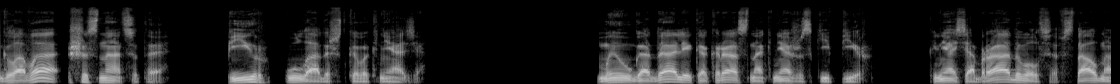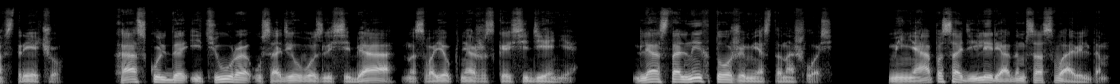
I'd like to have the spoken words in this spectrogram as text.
Глава 16. Пир у ладожского князя. Мы угадали как раз на княжеский пир. Князь обрадовался, встал навстречу. Хаскульда и Тюра усадил возле себя на свое княжеское сиденье. Для остальных тоже место нашлось. Меня посадили рядом со Свавельдом.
